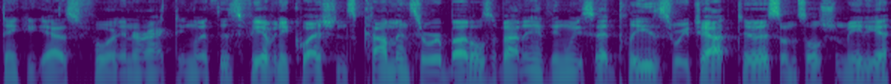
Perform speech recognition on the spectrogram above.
Thank you guys for interacting with us. If you have any questions, comments, or rebuttals about anything we said, please reach out to us on social media.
